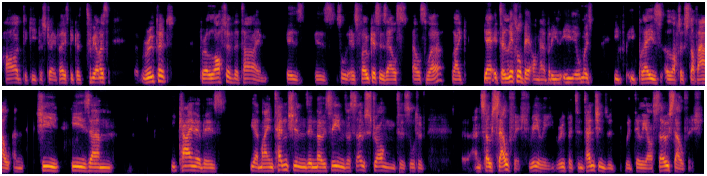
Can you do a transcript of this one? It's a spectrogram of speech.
hard to keep a straight face because to be honest rupert for a lot of the time is is sort of his focus is else elsewhere like yeah it's a little bit on her but he he almost he he plays a lot of stuff out and she he's um he kind of is yeah my intentions in those scenes are so strong to sort of and so selfish, really. Rupert's intentions with, with Tilly are so selfish.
